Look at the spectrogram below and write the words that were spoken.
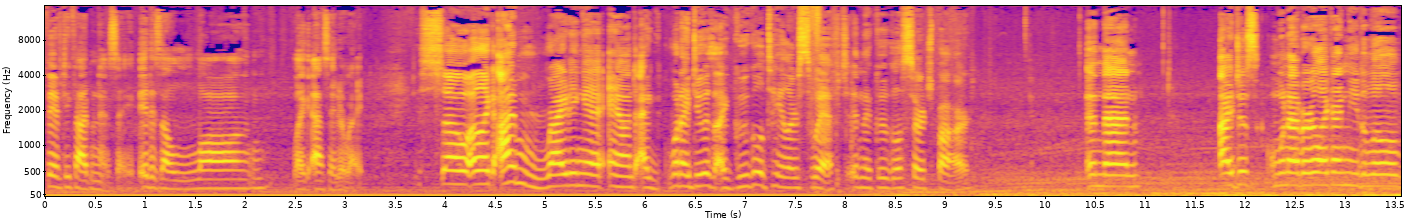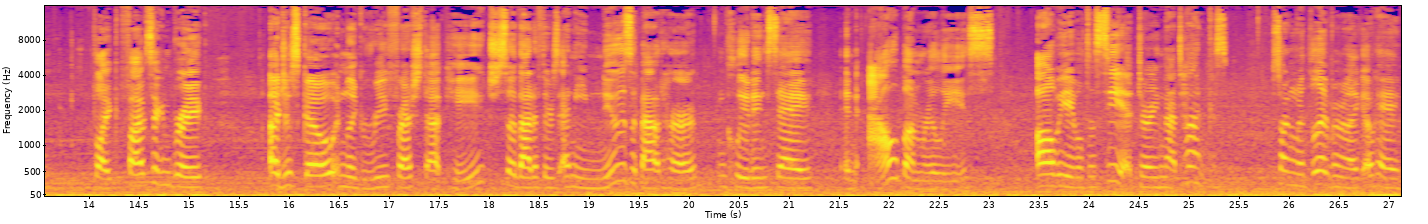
55 minute essay. It is a long, like, essay to write. So uh, like I'm writing it and I what I do is I Google Taylor Swift in the Google search bar. And then I just whenever like I need a little like five second break, I just go and like refresh that page so that if there's any news about her, including say an album release, I'll be able to see it during that time. Because I was talking with Liv and we're like, okay,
